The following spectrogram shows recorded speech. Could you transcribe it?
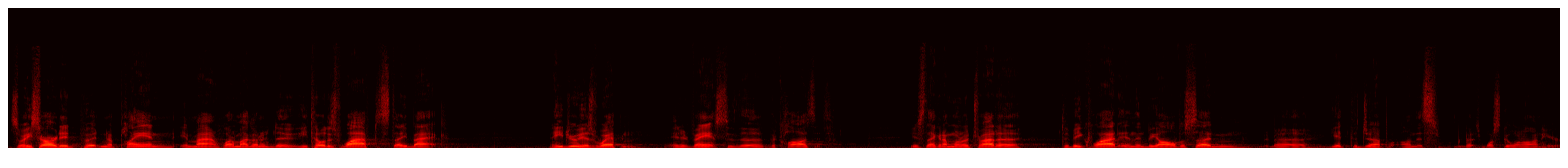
So he started putting a plan in mind. What am I going to do? He told his wife to stay back. And he drew his weapon and advanced to the, the closet. He was thinking, I'm going to try to, to be quiet and then be all of a sudden uh, get the jump on this, what's going on here.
